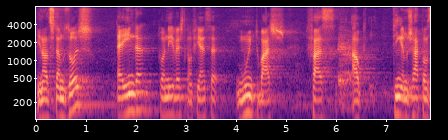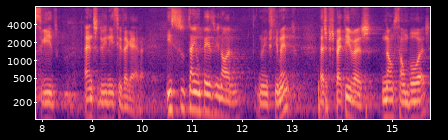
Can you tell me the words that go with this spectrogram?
E nós estamos hoje ainda com níveis de confiança muito baixos face ao que tínhamos já conseguido antes do início da guerra. Isso tem um peso enorme no investimento, as perspectivas não são boas,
